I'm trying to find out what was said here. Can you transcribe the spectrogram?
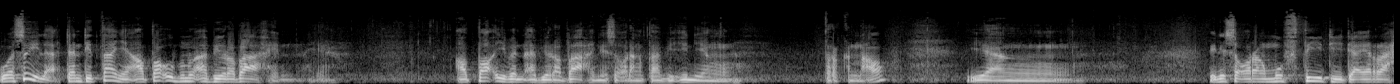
wasilah dan ditanya atau ibnu Abi Rabahin ya. Atau ibn Abi Rabah ini seorang tabiin yang terkenal yang ini seorang mufti di daerah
